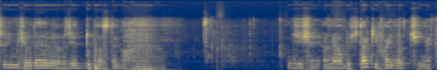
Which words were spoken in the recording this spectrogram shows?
Czyli mi się wydaje, że będzie dupa z tego. Dzisiaj. A miał być taki fajny odcinek.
